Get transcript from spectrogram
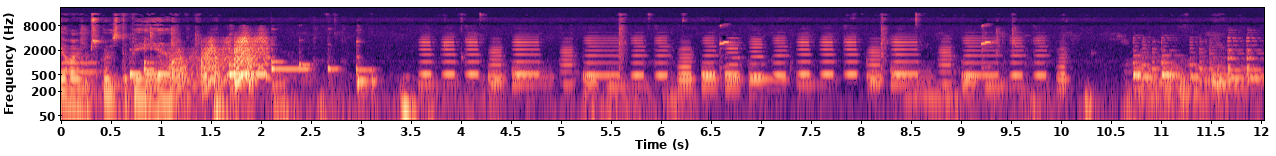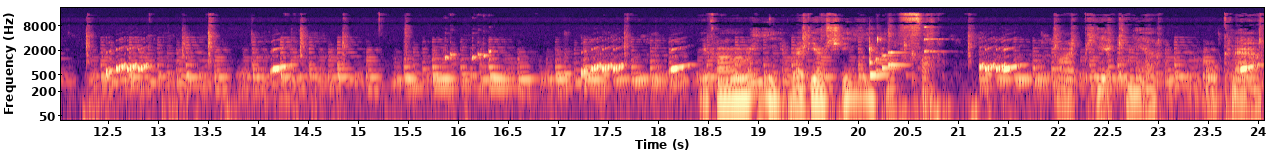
Feel I'm supposed to be here. You coming with me, Red Yoshi? Oh fuck. Alright, Peter Kinnear. Or Canada.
